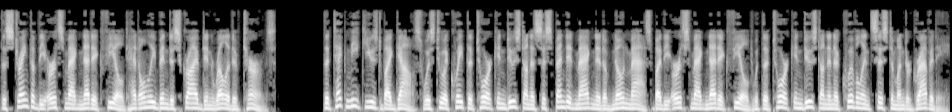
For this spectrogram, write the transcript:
the strength of the Earth's magnetic field had only been described in relative terms. The technique used by Gauss was to equate the torque induced on a suspended magnet of known mass by the Earth's magnetic field with the torque induced on an equivalent system under gravity.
